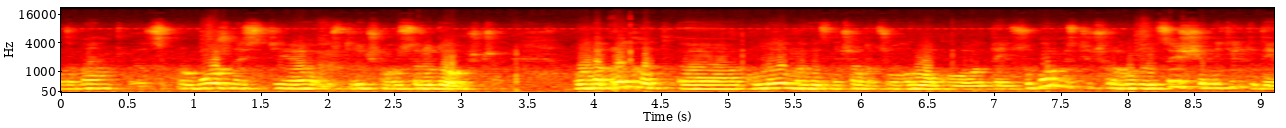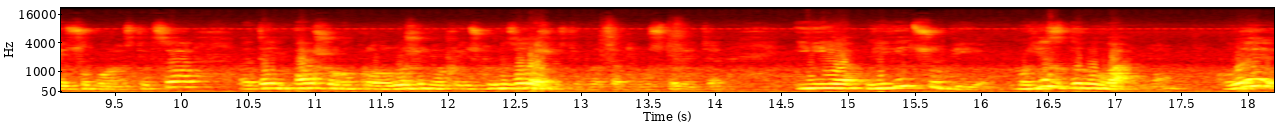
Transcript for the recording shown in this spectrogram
елемент спроможності історичного середовища. Бо, наприклад, е, коли ми відзначали цього року День Соборності черговий, це ще не тільки День Соборності, це день першого проголошення української незалежності ХХ столітті. І уявіть собі, моє здивування, коли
